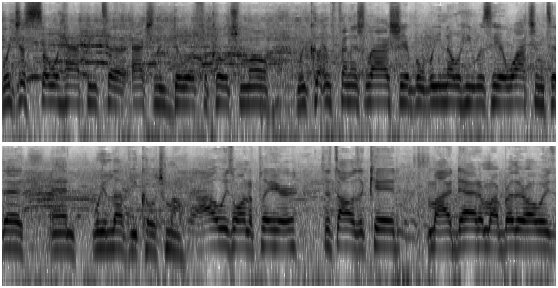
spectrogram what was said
we're just so happy to actually do it for Coach Mo. We couldn't finish last year, but we know he was here watching today, and we love you, Coach Mo. I always wanted to play here since I was a kid. My dad and my brother always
